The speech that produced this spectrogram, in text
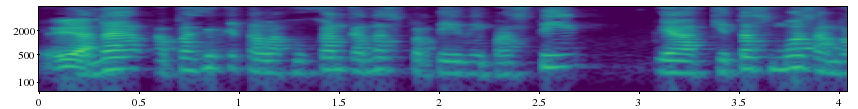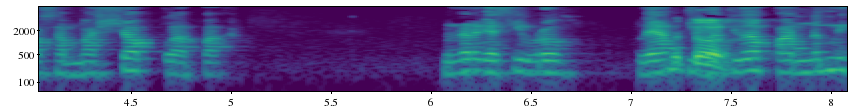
Yeah. karena apa sih kita lakukan? Karena seperti ini pasti ya kita semua sama-sama shock lah pak. Bener gak sih bro? Lihat tiba-tiba pandemi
